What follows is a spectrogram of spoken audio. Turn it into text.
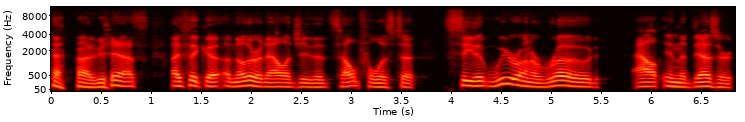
yes. I think uh, another analogy that's helpful is to see that we're on a road out in the desert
